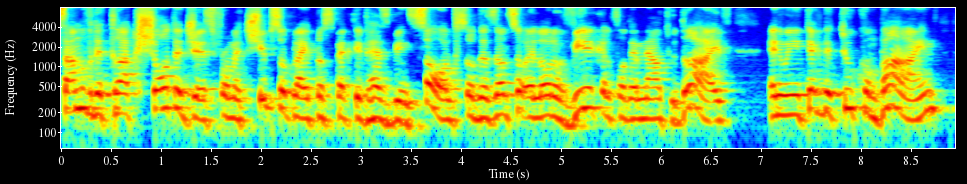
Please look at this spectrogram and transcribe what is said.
some of the truck shortages from a chip supply perspective has been solved. So there's also a lot of vehicle for them now to drive. And when you take the two combined,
